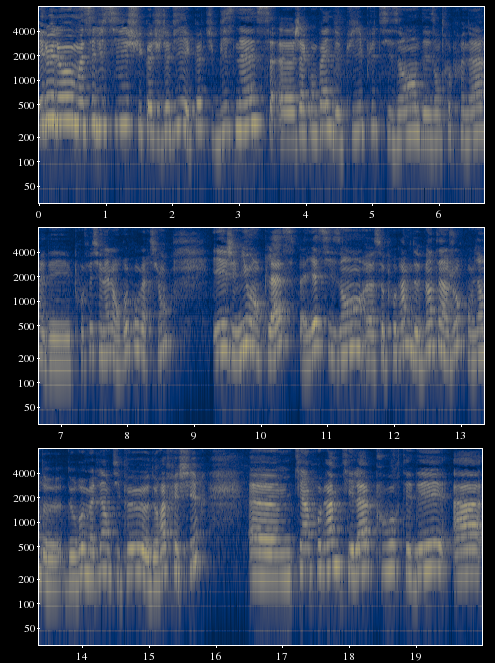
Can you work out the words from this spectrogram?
Hello hello, moi c'est Lucie, je suis coach de vie et coach business. Euh, j'accompagne depuis plus de 6 ans des entrepreneurs et des professionnels en reconversion. Et j'ai mis en place, bah, il y a 6 ans, euh, ce programme de 21 jours qu'on vient de, de remodeler un petit peu, de rafraîchir. Euh, qui est un programme qui est là pour t'aider à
